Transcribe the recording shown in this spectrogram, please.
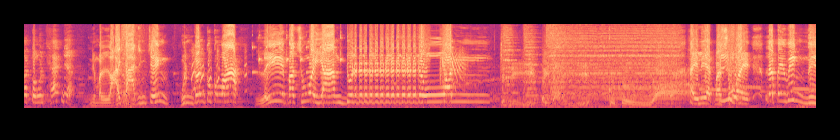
การ์ตูนแคทเนี่ย เนี่ยมันหลายกาจจริงๆคุณยนต์โกโกวารีบมาช่วยอย่างด่วนๆๆๆๆๆๆๆกูกลัวให้เรียกมาช่วย แล้วไปวิ่งหนี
